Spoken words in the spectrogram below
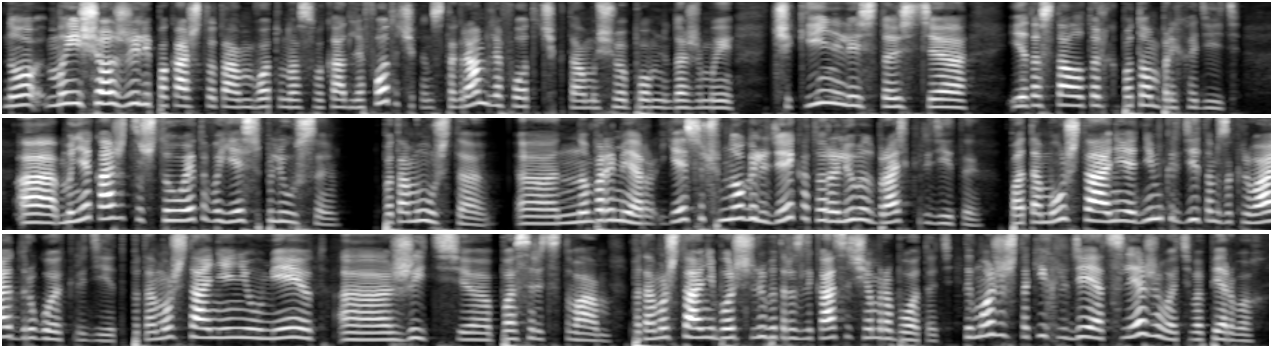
Но мы еще жили пока что там, вот у нас ВК для фоточек, Инстаграм для фоточек, там еще, помню, даже мы чекинились, то есть, э, и это стало только потом приходить. А, мне кажется, что у этого есть плюсы. Потому что, э, например, есть очень много людей, которые любят брать кредиты. Потому что они одним кредитом закрывают другой кредит, потому что они не умеют э, жить э, по средствам, потому что они больше любят развлекаться, чем работать. Ты можешь таких людей отслеживать, во-первых.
